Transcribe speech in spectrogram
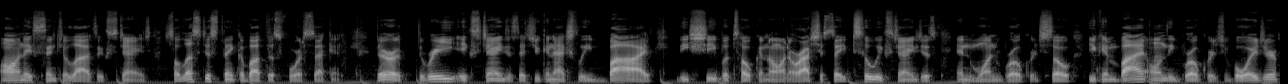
on a centralized exchange? So let's just think about this for a second. There are three exchanges that you can actually buy the Shiba token on, or I should say two exchanges and one brokerage. So you can buy it on the brokerage Voyager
